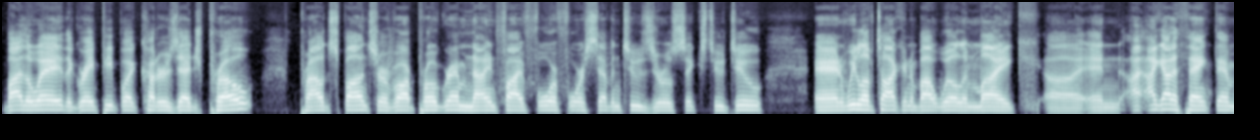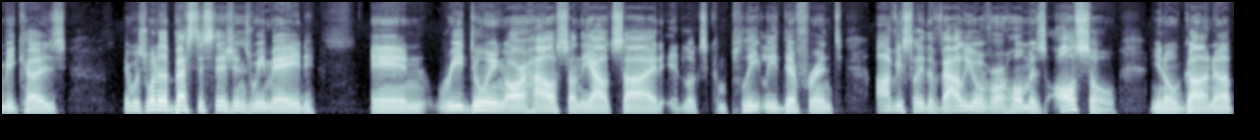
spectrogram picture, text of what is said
By the way, the great people at Cutter's Edge Pro, proud sponsor of our program, 954 472 0622. And we love talking about Will and Mike. Uh, and I, I got to thank them because it was one of the best decisions we made in redoing our house on the outside. It looks completely different. Obviously, the value of our home has also, you know, gone up,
